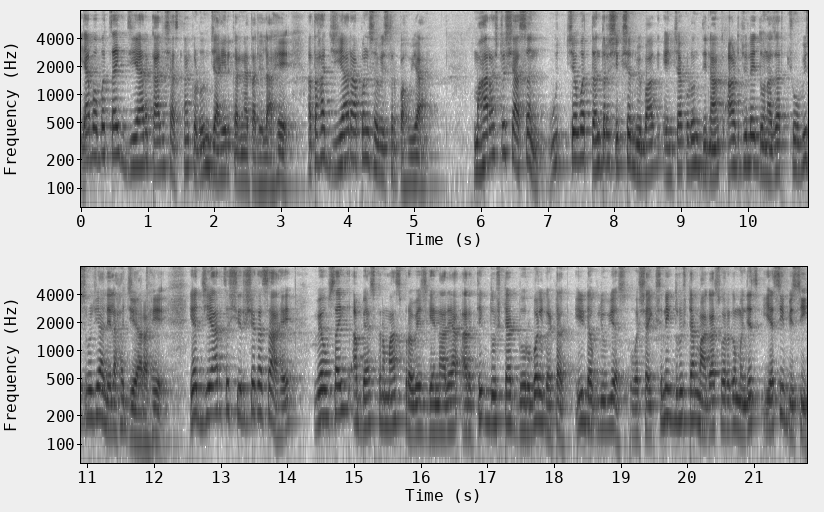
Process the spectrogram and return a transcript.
याबाबतचा एक जी आर काल शासनाकडून जाहीर करण्यात आलेला आहे. आता हा जी आर आपण सविस्तर पाहूया. महाराष्ट्र शासन उच्च व तंत्र शिक्षण विभाग यांच्याकडून दिनांक आठ जुलै दोन हजार चोवीस रोजी आलेला हा जी आर आहे. या जी आरचं शीर्षक असं आहे व्यावसायिक अभ्यासक्रमास प्रवेश घेणाऱ्या आर्थिकदृष्ट्या दुर्बल घटक ई डब्ल्यू एस व शैक्षणिकदृष्ट्या मागासवर्ग म्हणजेच एस ई बी सी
